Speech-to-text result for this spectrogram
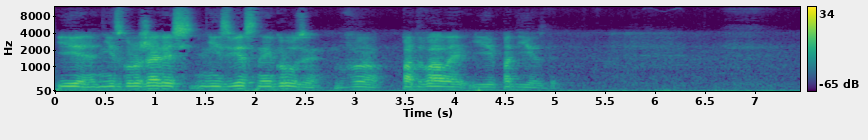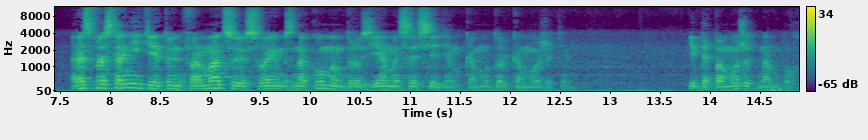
и не сгружались неизвестные грузы в подвалы и подъезды. Распространите эту информацию своим знакомым, друзьям и соседям, кому только можете. И да поможет нам Бог.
